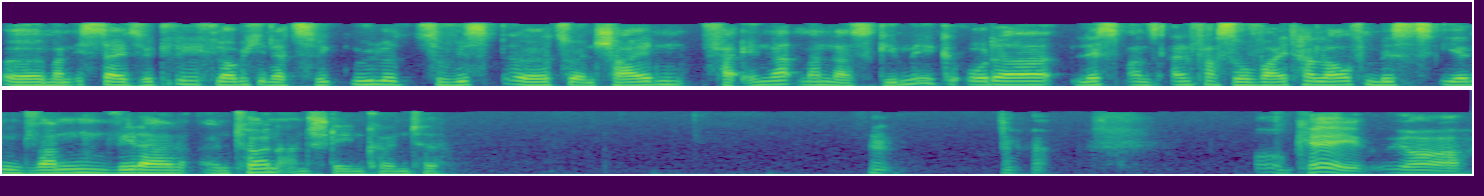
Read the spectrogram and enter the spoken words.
äh, man ist da jetzt wirklich, glaube ich, in der Zwickmühle zu, äh, zu entscheiden, verändert man das Gimmick oder lässt man es einfach so weiterlaufen, bis irgendwann wieder ein Turn anstehen könnte. Okay, ja,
